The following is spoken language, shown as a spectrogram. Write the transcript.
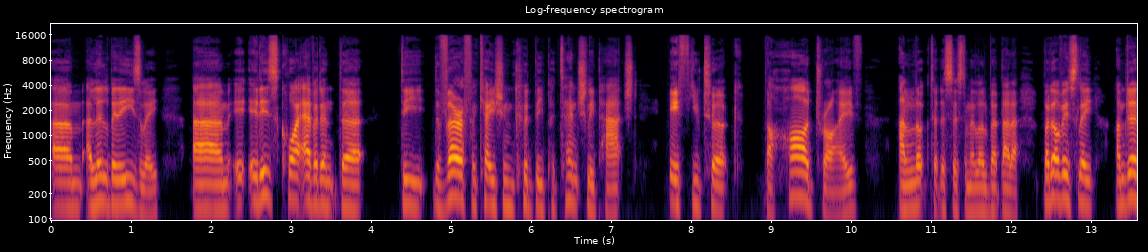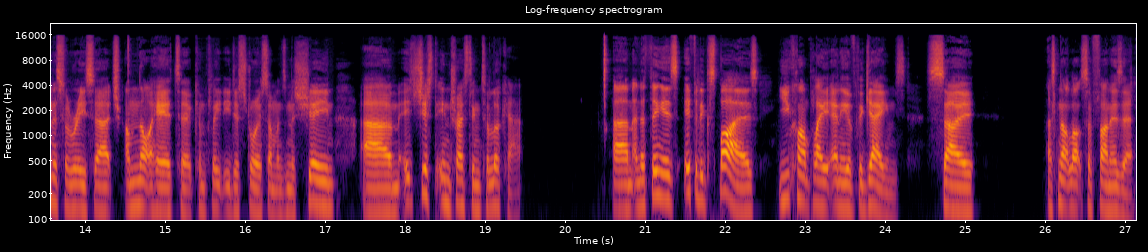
um, a little bit easily, um, it, it is quite evident that the the verification could be potentially patched if you took the hard drive and looked at the system a little bit better. But obviously, I'm doing this for research. I'm not here to completely destroy someone's machine. Um, it's just interesting to look at. Um, and the thing is, if it expires, you can't play any of the games. So that's not lots of fun, is it?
